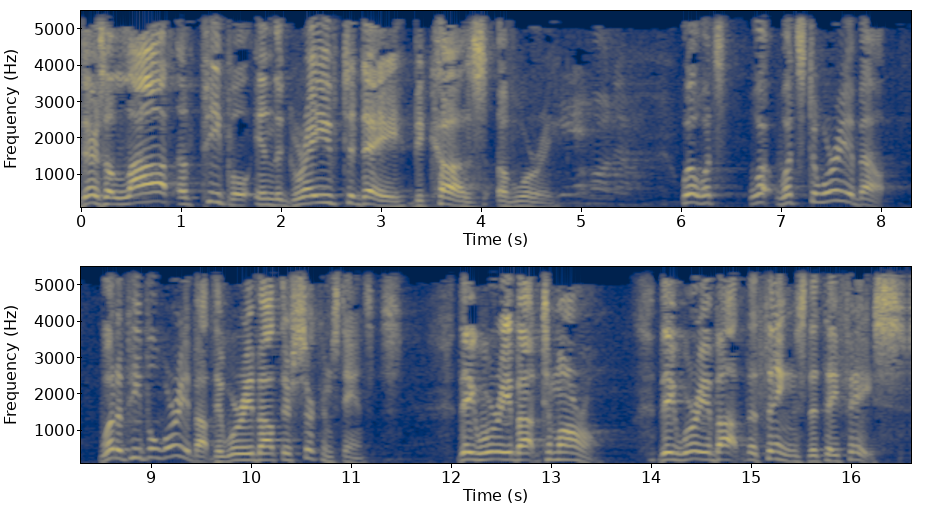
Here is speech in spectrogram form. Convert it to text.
There's a lot of people in the grave today because of worry. Well, what's, what, what's to worry about? What do people worry about? They worry about their circumstances. They worry about tomorrow. They worry about the things that they face.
